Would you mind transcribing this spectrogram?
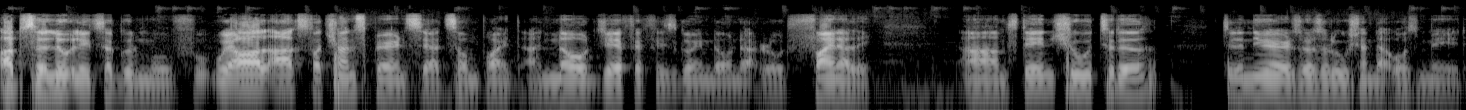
Absolutely, it's a good move. We all asked for transparency at some point, and now JFF is going down that road finally, um, staying true to the to the New Year's resolution that was made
